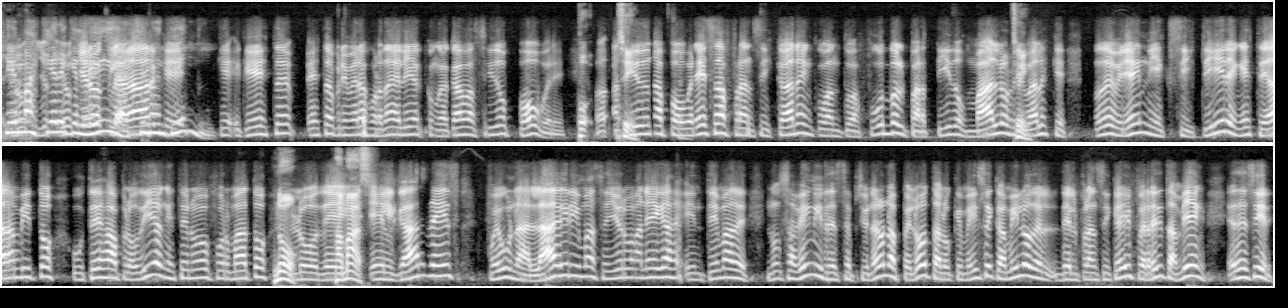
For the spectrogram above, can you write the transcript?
ay, ay, ay. ¿Quién Yo- más yo- quiere yo que quiero le diga? aclarar ¿Quién no que, que, que este, esta primera jornada de liga con ha sido pobre. ha ha sí. sido una pobreza franciscana en cuanto a fútbol, partidos malos, Sí. rivales que no deberían ni existir en este ámbito. Ustedes aplaudían este nuevo formato. No, Lo de jamás. el Gardens fue una lágrima, señor Vanegas, en tema de no sabían ni recepcionar una pelota, lo que me dice Camilo del, del Franciscano y Ferretti también. Es decir,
